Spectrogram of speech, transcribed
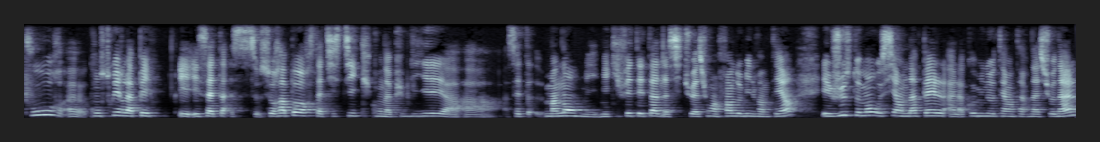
pour euh, construire la paix. Et, ce rapport statistique qu'on a publié à, à maintenant, mais, mais, qui fait état de la situation à fin 2021, est justement aussi un appel à la communauté internationale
